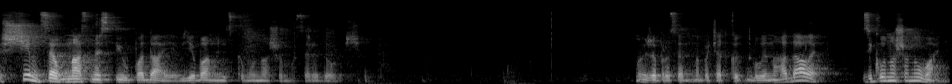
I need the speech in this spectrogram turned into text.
з чим це в нас не співпадає в євангельському нашому середовищі? Ми вже про це на початку були нагадали. З іконошанування.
